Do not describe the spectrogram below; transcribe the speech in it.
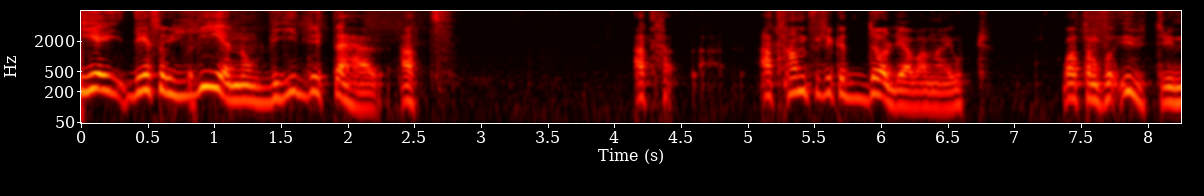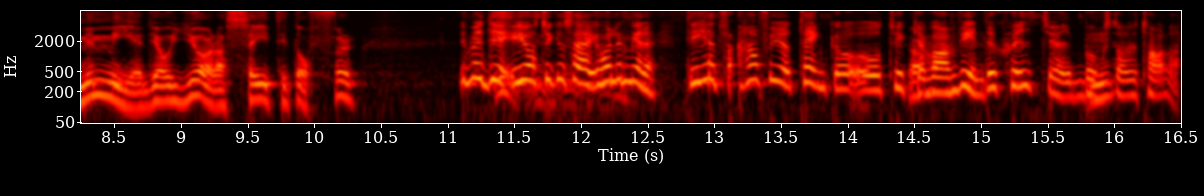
är, det är så genomvidrigt det här att, att, att han försöker dölja vad han har gjort. Och att han får utrymme i media och göra sig till ett offer. Ja, Men det, jag tycker så här, jag håller med dig. Det är helt, han får ju tänka och tycka Ja. Mm. vad han vill, det skiter jag i bokstavligt talat.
